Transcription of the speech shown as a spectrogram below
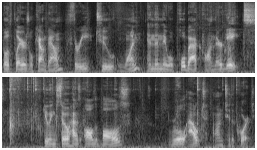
both players will count down three, two, one, and then they will pull back on their gates. Doing so has all the balls roll out onto the court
